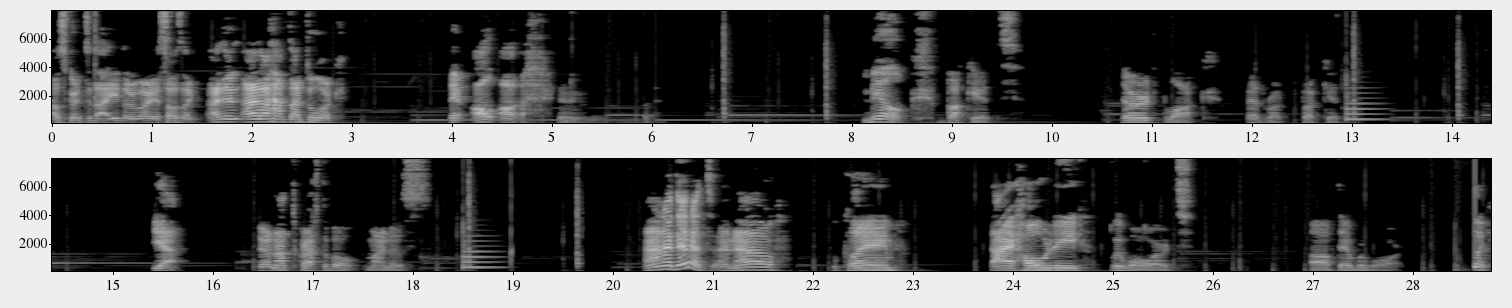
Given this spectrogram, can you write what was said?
I was going to die either way, so I was like, I didn't, I don't have time to look. They all are. Milk bucket. Dirt block. Bedrock bucket. Yeah. They're not craftable minus. And I did it! And now to claim thy holy reward of the reward. Like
